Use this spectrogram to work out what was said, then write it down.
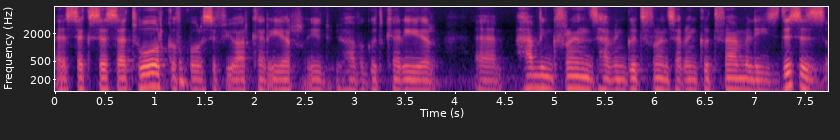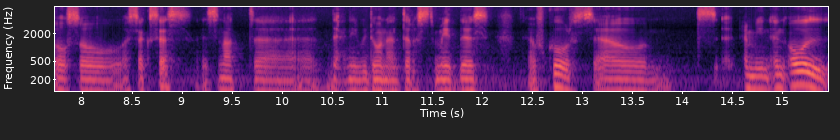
Uh, success at work, of course, if you are career, you, you have a good career. Uh, having friends, having good friends, having good families, this is also a success. It's not, uh, we don't underestimate this, of course. So, I mean, in all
